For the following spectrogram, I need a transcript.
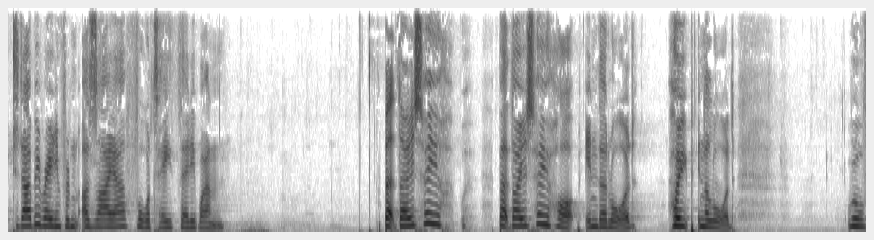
today I'll be reading from Isaiah 40:31. But those who but those who hope in the Lord, hope in the Lord, will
